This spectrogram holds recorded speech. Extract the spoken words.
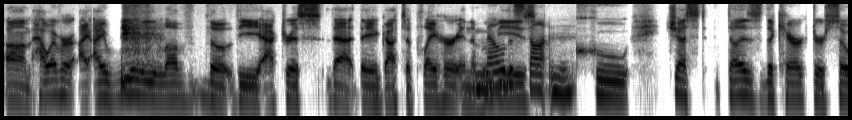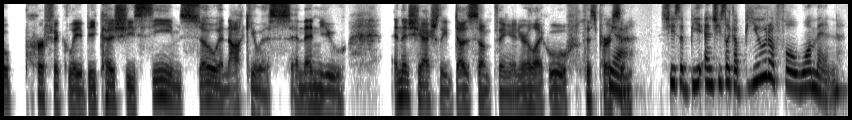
um, however, I, I really love the the actress that they got to play her in the Imelda movies, Staunton. who just does the character so perfectly because she seems so innocuous, and then you, and then she actually does something, and you're like, "Ooh, this person." Yeah. She's a be- and she's like a beautiful woman.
